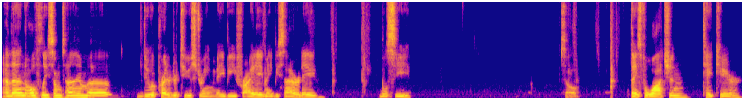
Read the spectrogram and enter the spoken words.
And then hopefully sometime uh, do a Predator 2 stream. Maybe Friday, maybe Saturday. We'll see. So, thanks for watching. Take care.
